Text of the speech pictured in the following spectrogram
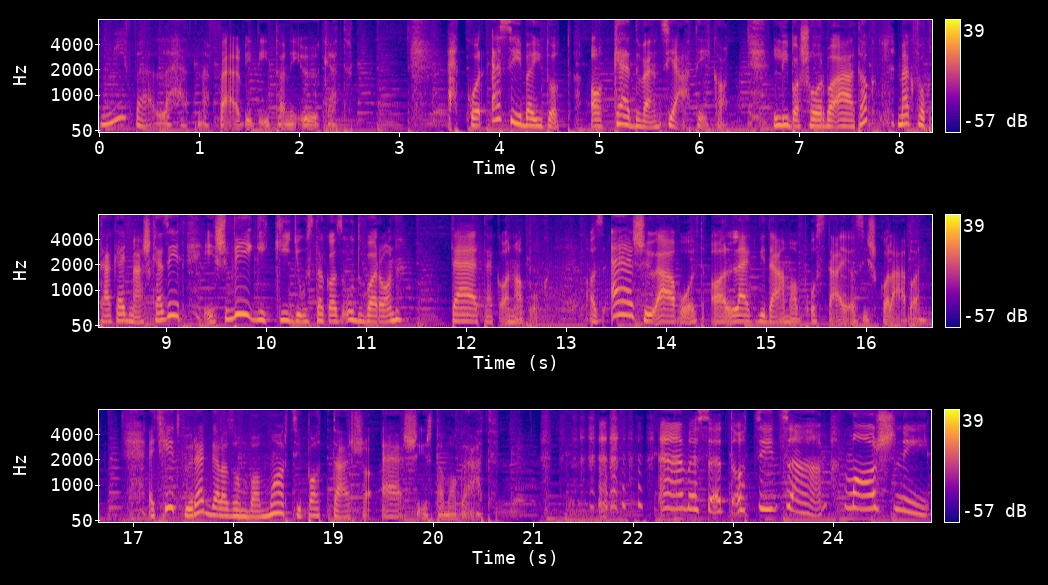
Mivel lehetne felvidítani őket? Ekkor eszébe jutott a kedvenc játéka. Libasorba álltak, megfogták egymás kezét, és végig kígyúztak az udvaron. Teltek a napok. Az első A volt a legvidámabb osztály az iskolában. Egy hétfő reggel azonban Marci pattársa elsírta magát. Elveszett a cicám, masni!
